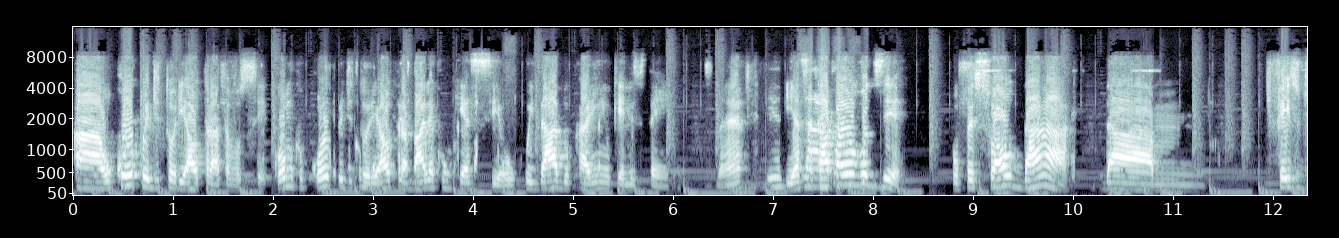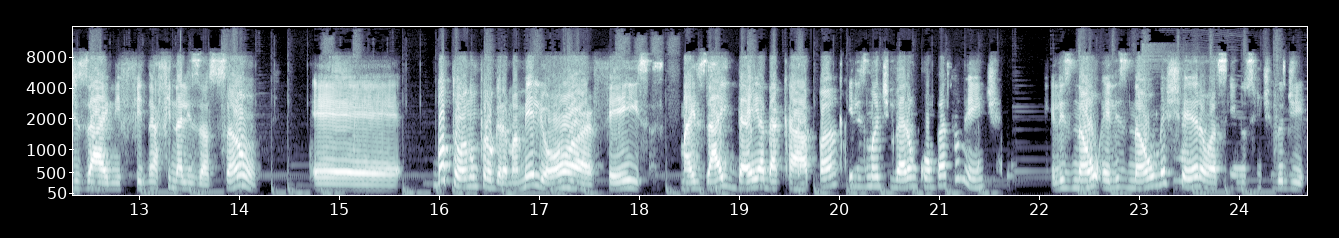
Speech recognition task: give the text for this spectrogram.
a, o corpo editorial trata você, como que o corpo editorial trabalha com o que é seu, o cuidado, o carinho que eles têm, né? E essa capa eu vou dizer, o pessoal da da que fez o design na finalização é, botou num programa melhor, fez, mas a ideia da capa eles mantiveram completamente. Eles não, eles não mexeram assim no sentido de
